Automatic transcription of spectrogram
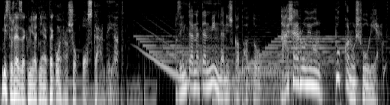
Biztos ezek miatt nyertek olyan sok Oscar díjat. Az interneten minden is kapható. Vásároljon pukkanós fóliát.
